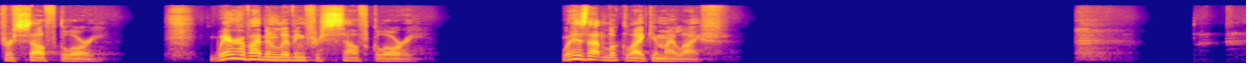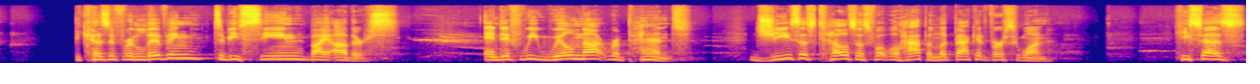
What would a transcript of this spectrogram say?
for self glory? Where have I been living for self glory? What does that look like in my life? Because if we're living to be seen by others, and if we will not repent, Jesus tells us what will happen. Look back at verse 1. He says,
